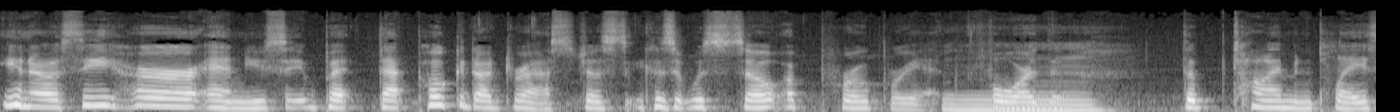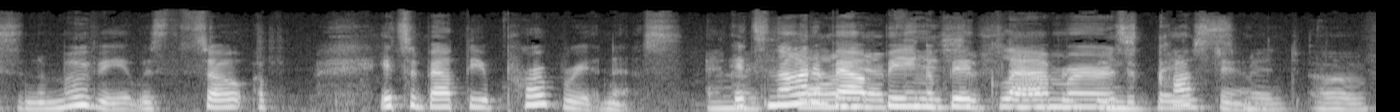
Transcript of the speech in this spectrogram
you know, see her and you see, but that polka dot dress just because it was so appropriate for Mm. the the time and place in the movie. It was so. It's about the appropriateness. And it's I not about being a big of fabric glamorous in the costume. of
